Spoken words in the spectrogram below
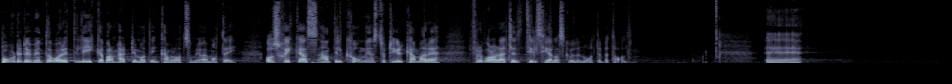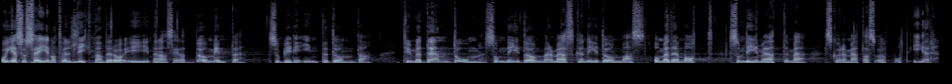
Borde du inte ha varit lika barmhärtig mot din kamrat som jag är mot dig? Och så skickas han till kungens tortyrkammare för att vara där tills hela skulden är återbetald. Eh, och Jesus säger något väldigt liknande då i, när han säger att döm inte så blir ni inte dömda. Ty med den dom som ni dömer med ska ni dömas och med det mått som ni mäter med ska det mätas upp åt er.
